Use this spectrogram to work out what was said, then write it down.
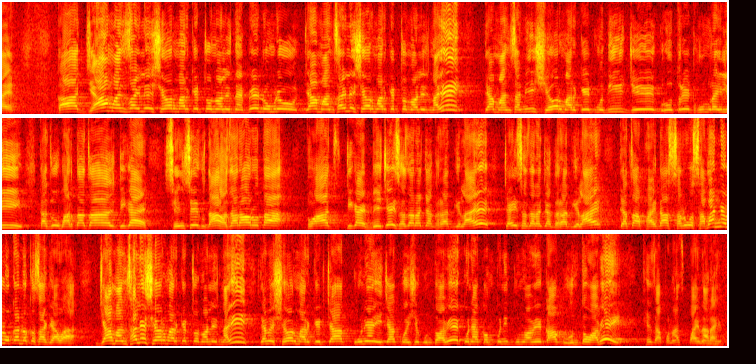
आहे. का ज्या माणसाले शेअर मार्केटचं नॉलेज नाही बे डोंबड्यो ज्या माणसाले शेअर मार्केटचं नॉलेज नाही त्या माणसाने शेअर मार्केटमध्ये जे ग्रोथ रेट होऊन राहिली का जो भारताचा ठीक आहे सेन्सेक्स दहा हजारावर होता. तो आज ठीक आहे बेचाळीस हजाराच्या घरात गेला आहे चाळीस हजाराच्या घरात गेला आहे. त्याचा फायदा सर्वसामान्य लोकांना कसा घ्यावा? ज्या माणसाला शेअर मार्केटचं नॉलेज नाही त्यानं शेअर मार्केटच्या कोण्या याच्यात पैसे गुंतवावे कोण्या कंपनीत गुंतवावे का गुंतवावे हेच आपण आज पाहणार आहे.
